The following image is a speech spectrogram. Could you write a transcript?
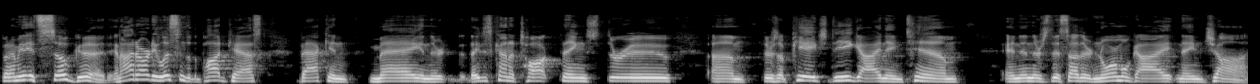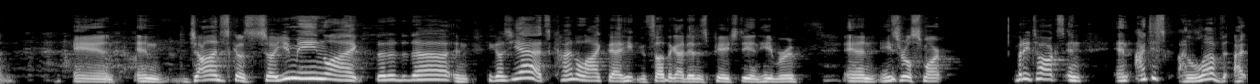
But I mean, it's so good. And I'd already listened to the podcast back in May, and they just kind of talk things through. Um, there's a PhD guy named Tim, and then there's this other normal guy named John. And and John just goes, so you mean like da da da da? And he goes, yeah, it's kind of like that. He, this other guy did his PhD in Hebrew, and he's real smart. But he talks, and and I just I love. I,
